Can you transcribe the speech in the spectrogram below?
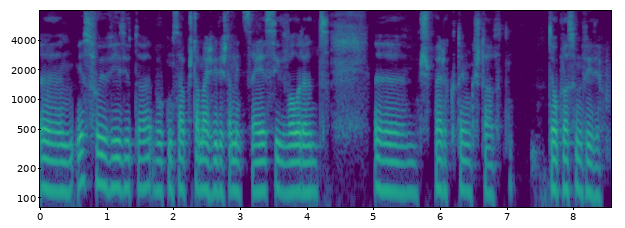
Um, esse foi o vídeo, tá? Vou começar a postar mais vídeos também de CS e de Valorant. Um, espero que tenham gostado. Até o próximo vídeo.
